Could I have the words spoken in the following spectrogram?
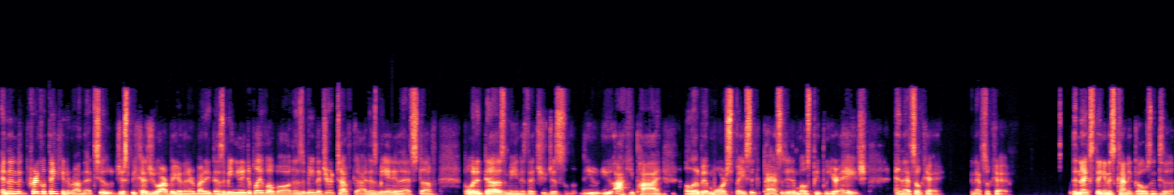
and then the critical thinking around that too. Just because you are bigger than everybody doesn't mean you need to play football, doesn't mean that you're a tough guy, doesn't mean any of that stuff. But what it does mean is that you just you you occupy a little bit more space and capacity than most people your age. And that's okay. And that's okay. The next thing, and this kind of goes into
